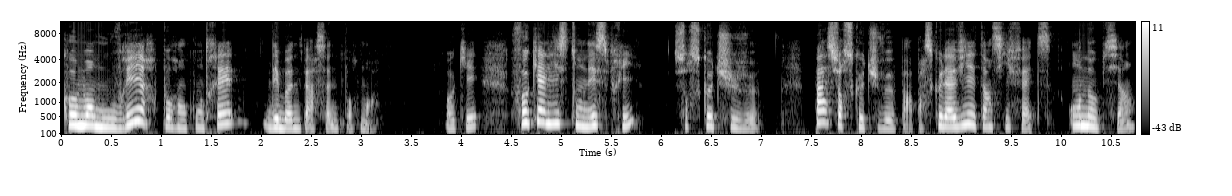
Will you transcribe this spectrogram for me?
comment m'ouvrir pour rencontrer des bonnes personnes pour moi. Ok? Focalise ton esprit sur ce que tu veux, pas sur ce que tu veux pas, parce que la vie est ainsi faite. On obtient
